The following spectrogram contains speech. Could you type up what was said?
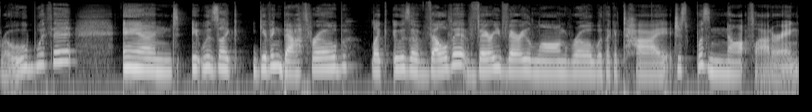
robe with it. And it was like giving bathrobe like it was a velvet, very, very long robe with like a tie. It just was not flattering. And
